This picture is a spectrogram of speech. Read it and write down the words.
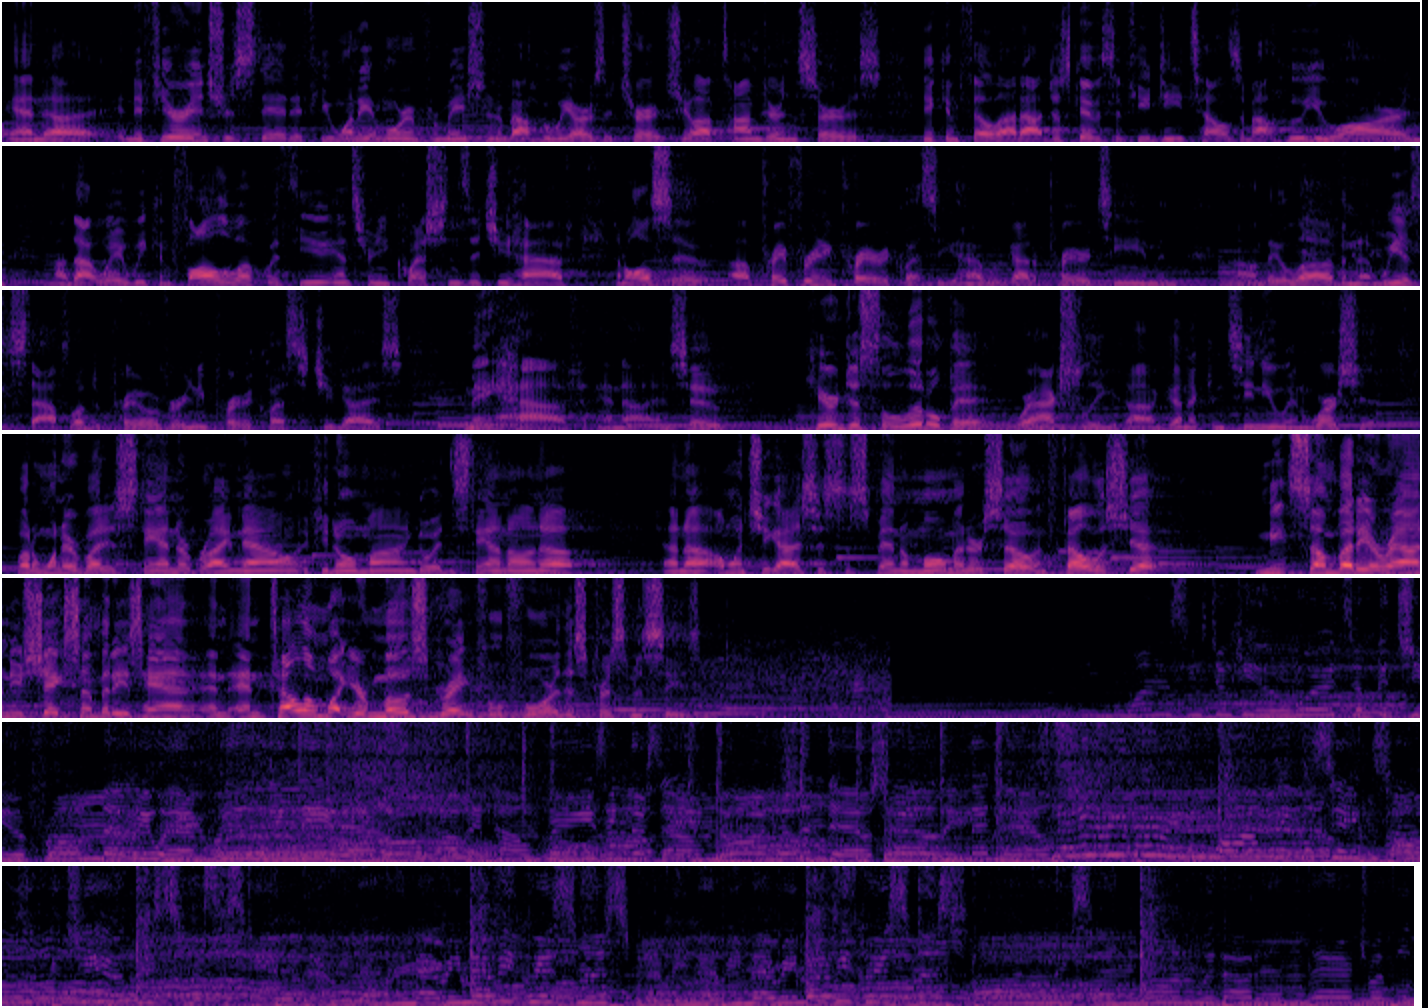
And, uh, and if you're interested, if you want to get more information about who we are as a church, you'll have time during the service. You can fill that out. Just give us a few details about who you are, and uh, that way we can follow up with you, answer any questions that you have, and also uh, pray for any prayer requests that you have. We've got a prayer team, and um, they love, and we as a staff love to pray over any prayer requests that you guys may have. And, uh, and so, here in just a little bit, we're actually uh, going to continue in worship. But I want everybody to stand up right now. If you don't mind, go ahead and stand on up. And uh, I want you guys just to spend a moment or so in fellowship. Meet somebody around you, shake somebody's hand, and, and tell them what you're most grateful for this Christmas season. One Merry, Merry Christmas. One on this and one without end. Their joyful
